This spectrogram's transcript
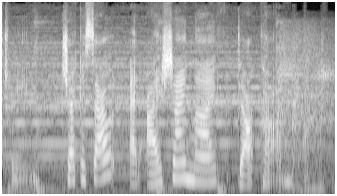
tween. Check us out at iShineLive.com.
